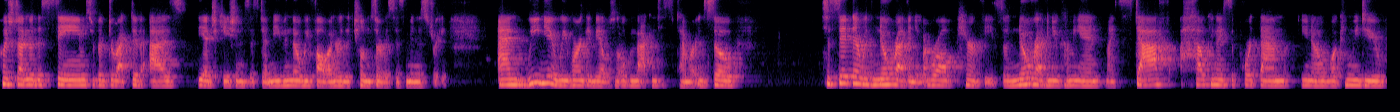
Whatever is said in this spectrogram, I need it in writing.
pushed under the same sort of directive as the education system, even though we fall under the Children's Services Ministry. And we knew we weren't going to be able to open back until September. And so to sit there with no revenue. We're all parent fees, so no revenue coming in. My staff, how can I support them? You know, what can we do?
